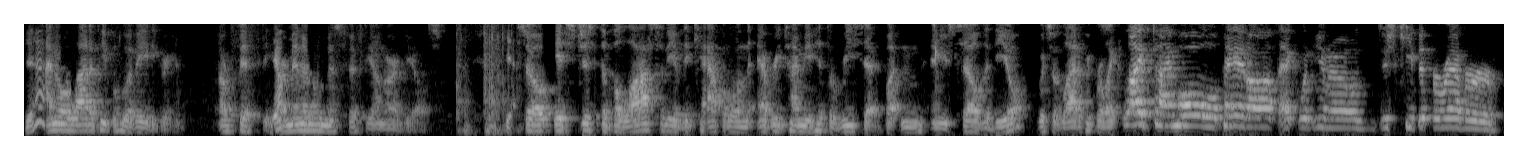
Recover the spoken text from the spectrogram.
Yeah. I know a lot of people who have 80 grand or 50. Yep. Our minimum is 50 on our deals. Yeah. So it's just the velocity of the capital. And every time you hit the reset button and you sell the deal, which a lot of people are like, lifetime hold, pay it off, equity, you know, just keep it forever.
